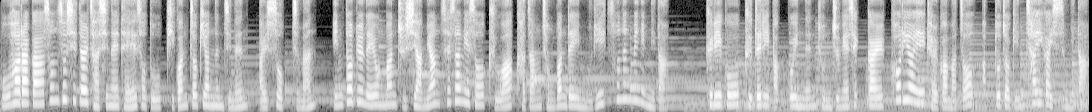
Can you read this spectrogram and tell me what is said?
오하라가 선수 시절 자신에 대해서도 비관적이었는지는 알 수 없지만 인터뷰 내용만 주시하면 세상에서 그와 가장 정반대 인물이 손흥민입니다. 그리고 그들이 받고 있는 존중의 색깔, 커리어의 결과마저 압도적인 차이가 있습니다.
